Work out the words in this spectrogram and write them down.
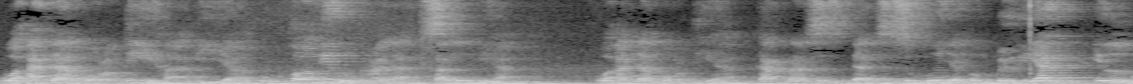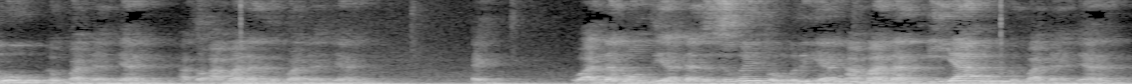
Wa anna mu'tiha iyyahu qadirun ala salbiha. Wa anna mu'tiha karena dan sesungguhnya pemberian ilmu kepadanya atau amanat kepadanya eh wa anna mu'tiha dan sesungguhnya pemberian amanat iyyahu kepadanya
